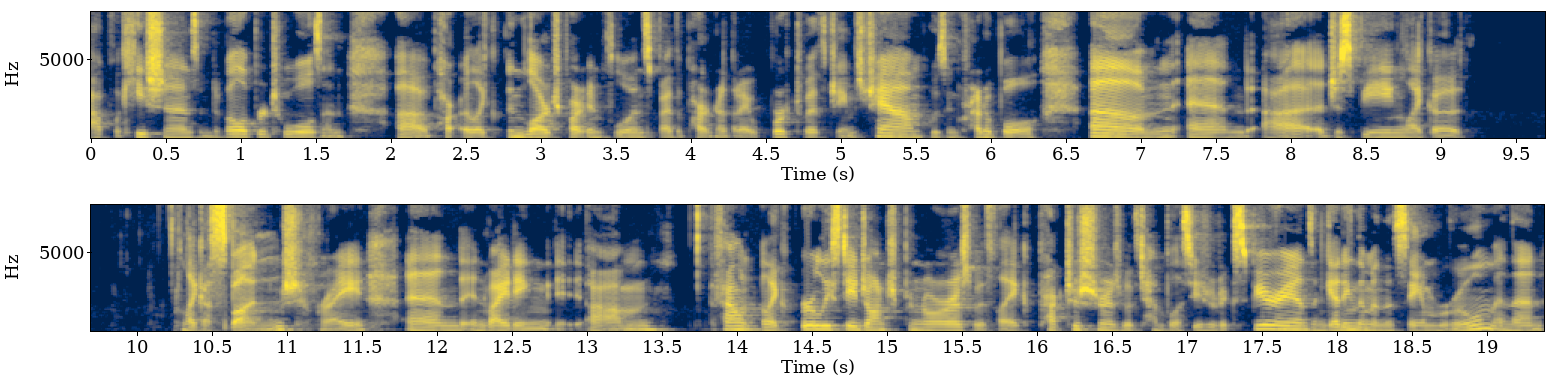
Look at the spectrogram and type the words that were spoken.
applications and developer tools and uh, part, like in large part influenced by the partner that i worked with james cham who's incredible. Um, and uh, just being like a like a sponge, right? And inviting um, found like early stage entrepreneurs with like practitioners with 10 plus years of experience and getting them in the same room and then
